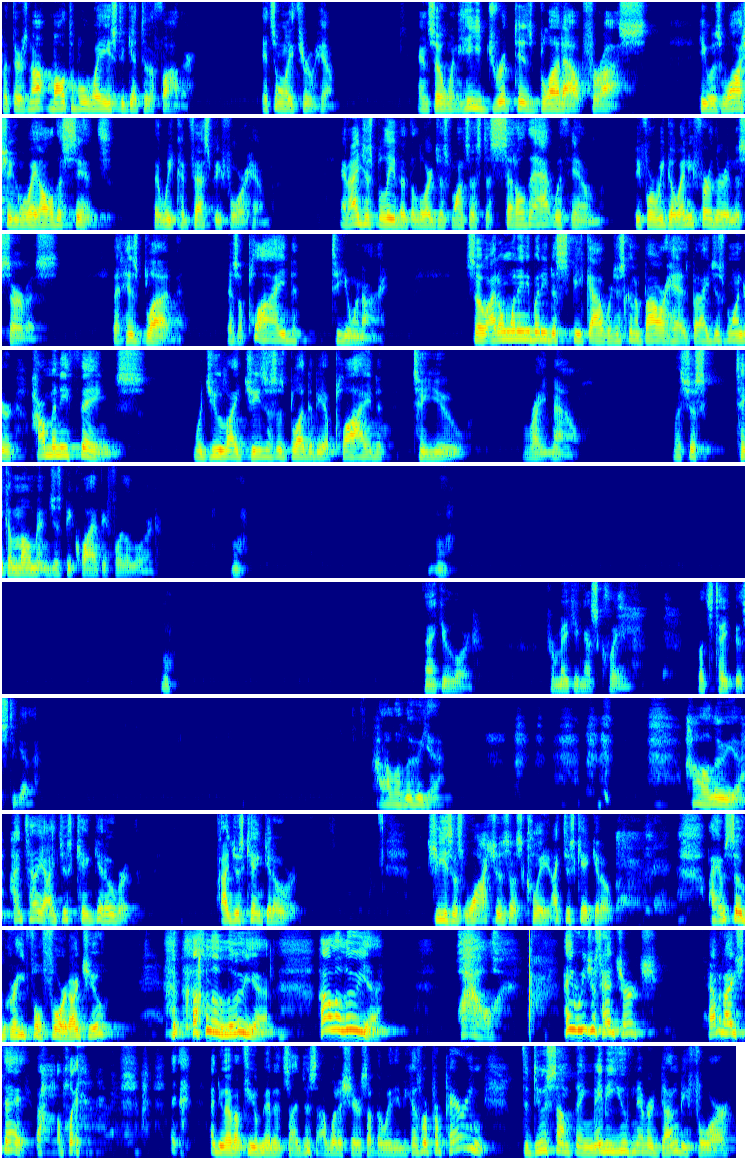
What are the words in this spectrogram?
but there's not multiple ways to get to the Father. It's only through Him. And so when He dripped His blood out for us, He was washing away all the sins that we confess before Him. And I just believe that the Lord just wants us to settle that with Him before we go any further in this service, that His blood is applied to you and I. So I don't want anybody to speak out. We're just going to bow our heads, but I just wonder how many things would you like Jesus' blood to be applied to you right now? Let's just take a moment and just be quiet before the Lord. Thank you, Lord for making us clean. Let's take this together. Hallelujah. Hallelujah. I tell you, I just can't get over it. I just can't get over it. Jesus washes us clean. I just can't get over it. I am so grateful for it, aren't you? Hallelujah. Hallelujah. Wow. Hey, we just had church. Have a nice day. Oh, I do have a few minutes. I just I want to share something with you because we're preparing to do something maybe you've never done before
